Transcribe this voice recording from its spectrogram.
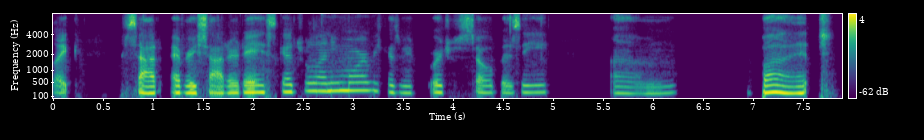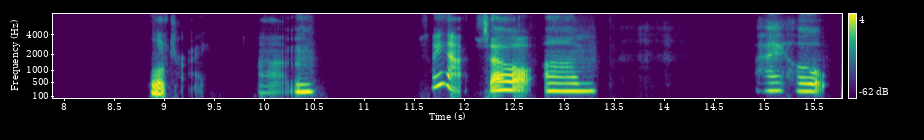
like sat every Saturday schedule anymore because we we're just so busy. Um, but we'll try. Um, so yeah. So um I hope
